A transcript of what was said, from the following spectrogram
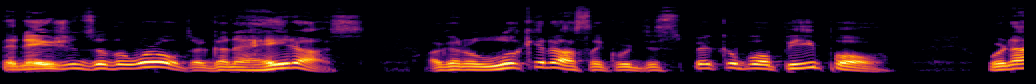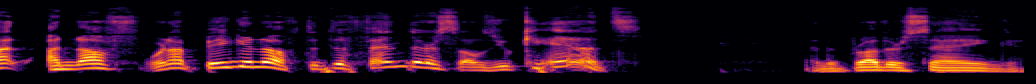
the nations of the world are going to hate us, are going to look at us like we're despicable people." We're not enough, we're not big enough to defend ourselves. You can't. And the brother saying,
